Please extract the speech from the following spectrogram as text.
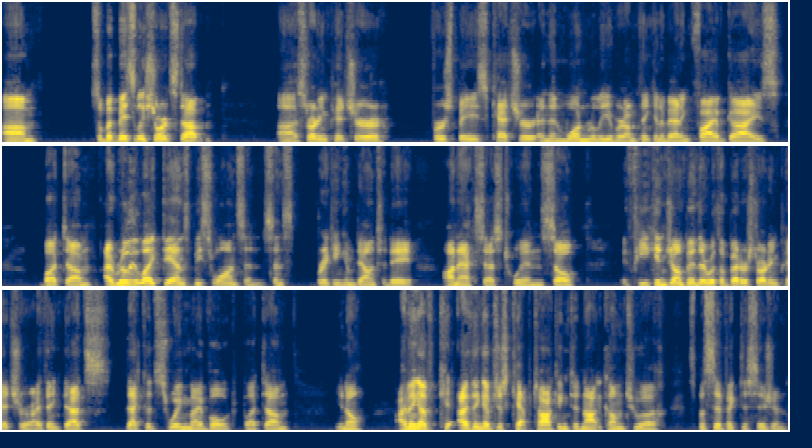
Um, so, but basically, shortstop, uh, starting pitcher, first base, catcher, and then one reliever. I'm thinking of adding five guys, but um, I really like Dansby Swanson since breaking him down today on Access Twins. So if he can jump in there with a better starting pitcher, I think that's that could swing my vote. But um, you know, I think I've I think I've just kept talking to not come to a specific decision.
